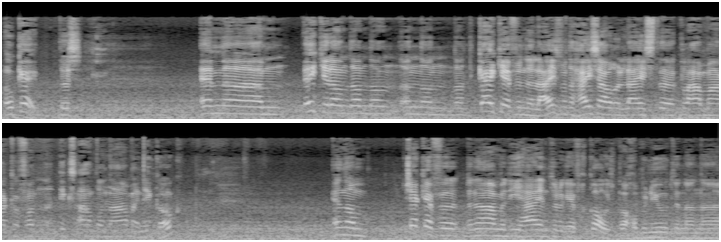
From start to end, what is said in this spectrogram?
Oké, dus en uh, weet je, dan, dan, dan, dan, dan, kijk je even in de lijst. Want hij zou een lijst uh, klaarmaken van x aantal namen en ik ook. En dan check even de namen die hij natuurlijk heeft gekozen. Ik ben gewoon benieuwd. En dan uh,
